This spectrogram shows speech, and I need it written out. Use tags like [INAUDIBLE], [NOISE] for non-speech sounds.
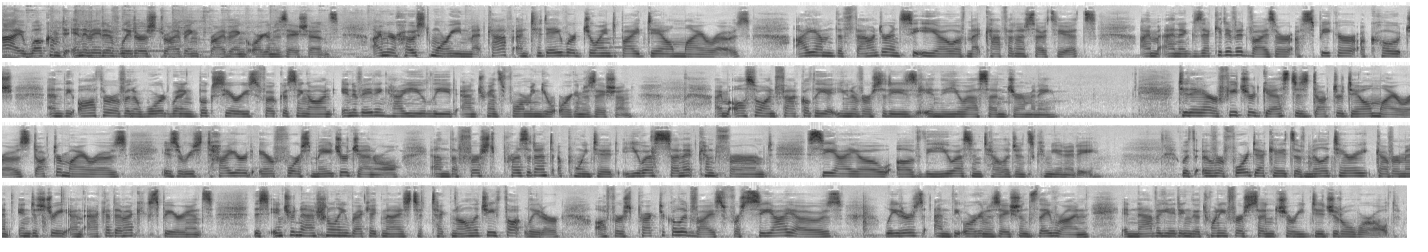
Hi, welcome to Innovative Leaders Driving Thriving Organizations. I'm your host, Maureen Metcalf, and today we're joined by Dale Meyerrose. I am the founder and CEO of Metcalf and Associates. I'm an executive advisor, a speaker, a coach, and the author of an award-winning book series focusing on innovating how you lead and transforming your organization. I'm also on faculty at universities in the US and Germany. Today, our featured guest is Dr. Dale Meyerrose. Dr. Meyerrose is a retired Air Force Major General and the first president appointed U.S. Senate confirmed CIO of the U.S. intelligence community. With over four decades of military, government, industry, and academic experience, this internationally recognized technology thought leader offers practical advice for CIOs, leaders, and the organizations they run in navigating the 21st century digital world.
